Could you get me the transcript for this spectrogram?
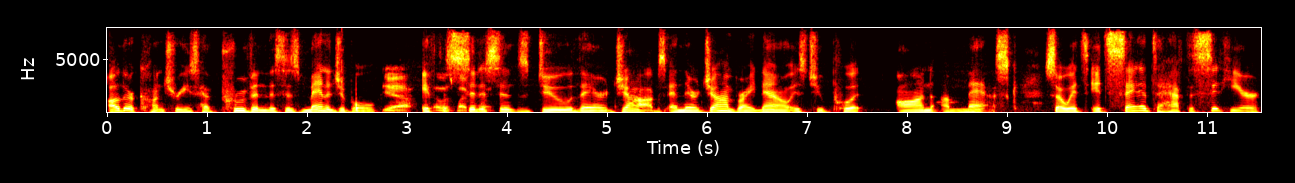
other countries have proven this is manageable Yeah. if the my point. citizens do their jobs and their job right now is to put on a mask. So it's it's sad to have to sit here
